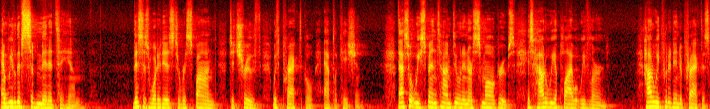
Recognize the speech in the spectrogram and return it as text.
and we live submitted to Him. This is what it is to respond to truth with practical application. That's what we spend time doing in our small groups is how do we apply what we've learned? How do we put it into practice?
